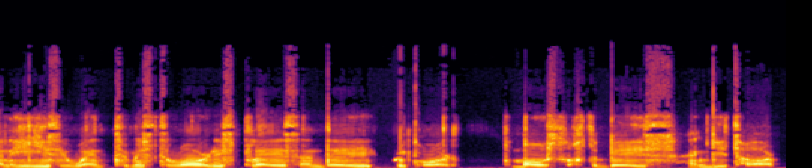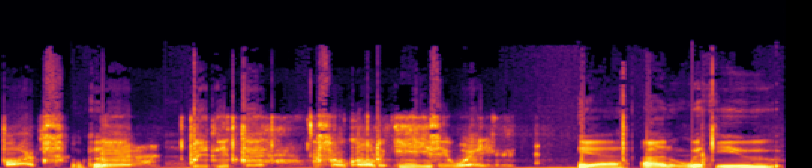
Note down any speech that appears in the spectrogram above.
and Hiisi went to Mr. Lordi's place, and they recorded most of the bass and guitar parts Okay. there. We did the so-called easy way. Yeah, and with you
